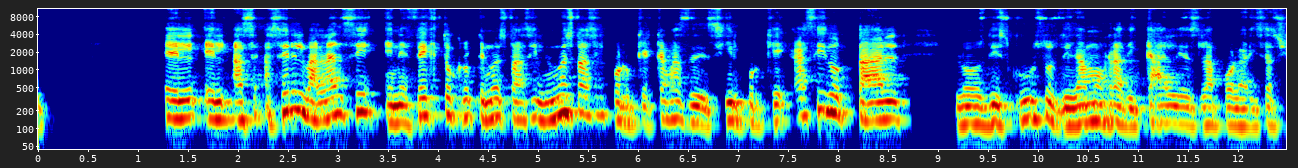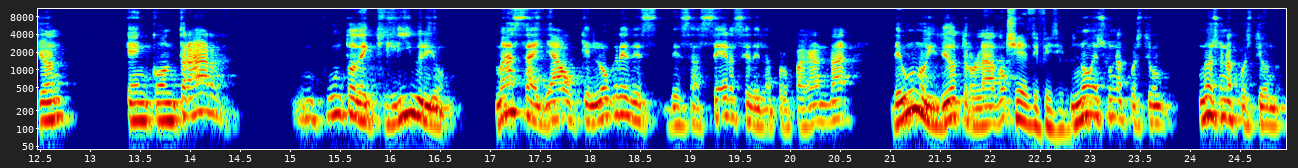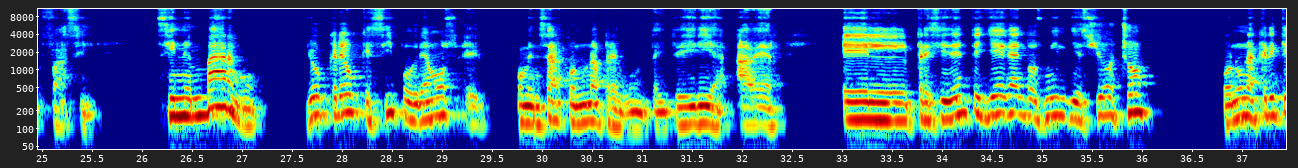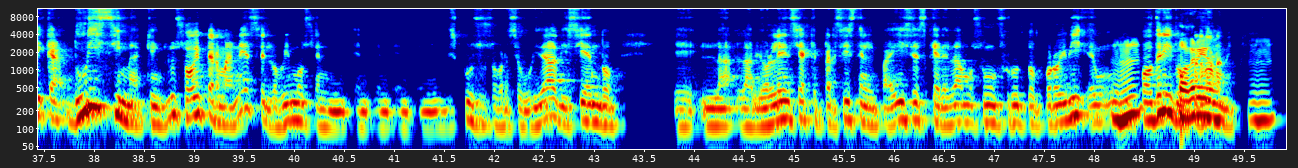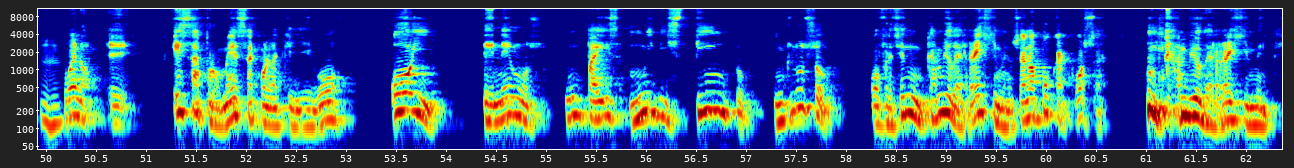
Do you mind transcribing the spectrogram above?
el, hacer el balance, en efecto, creo que no es fácil. No es fácil por lo que acabas de decir, porque ha sido tal los discursos, digamos, radicales, la polarización, que encontrar un punto de equilibrio más allá o que logre deshacerse de la propaganda de uno y de otro lado, sí, es difícil. No es una cuestión, no es una cuestión fácil. Sin embargo, yo creo que sí podríamos eh, comenzar con una pregunta y te diría, a ver, el presidente llega en 2018 con una crítica durísima que incluso hoy permanece, lo vimos en, el discurso sobre seguridad, diciendo eh, la, violencia que persiste en el país es que heredamos un fruto prohibido, un podrido, perdóname. Bueno, eh, esa promesa con la que llegó, hoy tenemos un país muy distinto, incluso ofreciendo un cambio de régimen, o sea, no poca cosa, un cambio de régimen.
